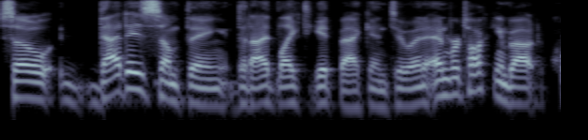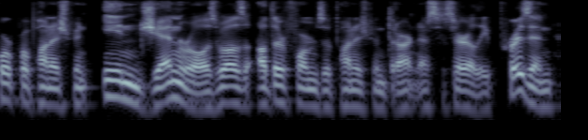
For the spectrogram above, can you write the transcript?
So that is something that I'd like to get back into. And, and we're talking about corporal punishment in general, as well as other forms of punishment that aren't necessarily prison,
